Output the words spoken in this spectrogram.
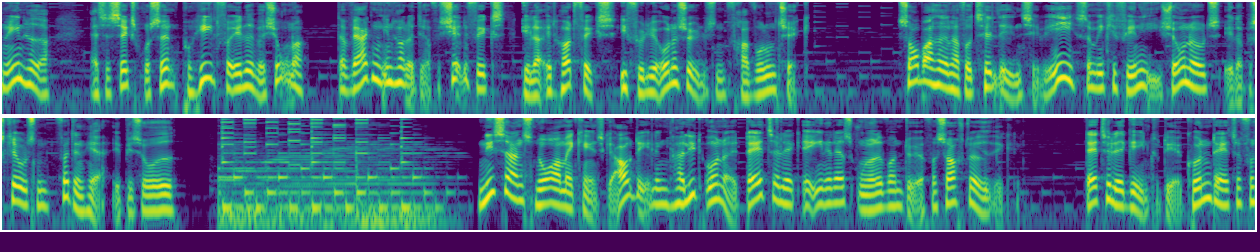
4.000 enheder, altså 6% på helt forældede versioner, der hverken indeholder det officielle fix eller et hotfix ifølge undersøgelsen fra Voluntech. Sårbarheden har fået tildelt en CVE, som I kan finde i show notes eller beskrivelsen for den her episode. Nissans nordamerikanske afdeling har lidt under et datalæg af en af deres underleverandører for softwareudvikling. Datalægget inkluderer kundedata for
